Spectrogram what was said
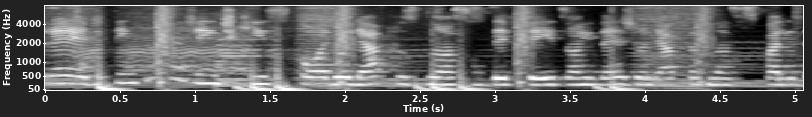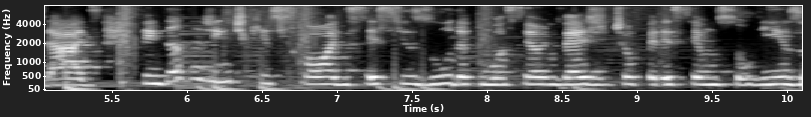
Fred, tem tanta gente que escolhe olhar para os nossos defeitos ao invés de olhar para as nossas qualidades. Tem tanta gente que escolhe ser sisuda com você ao invés de te oferecer um sorriso.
